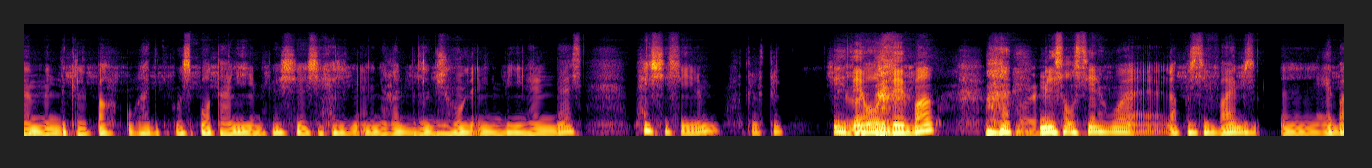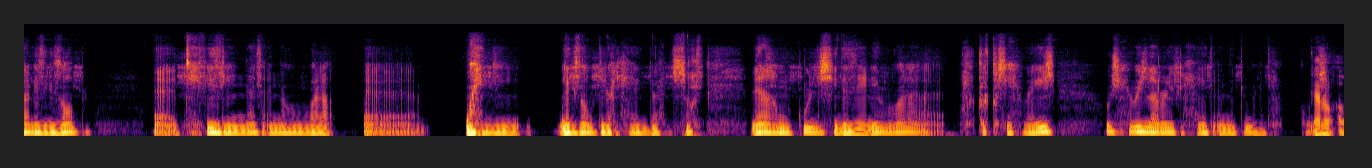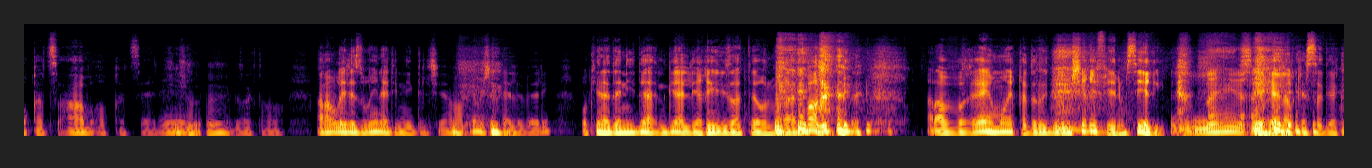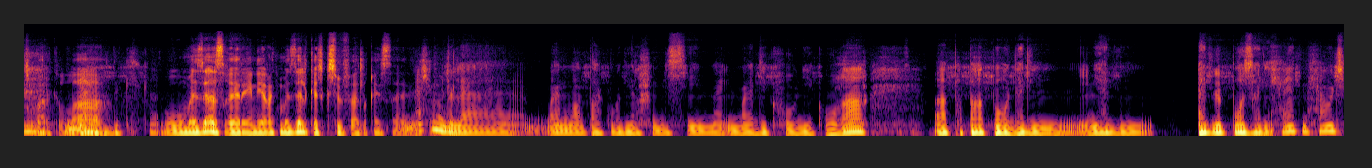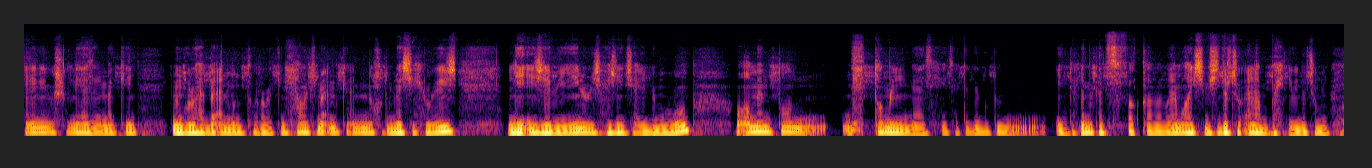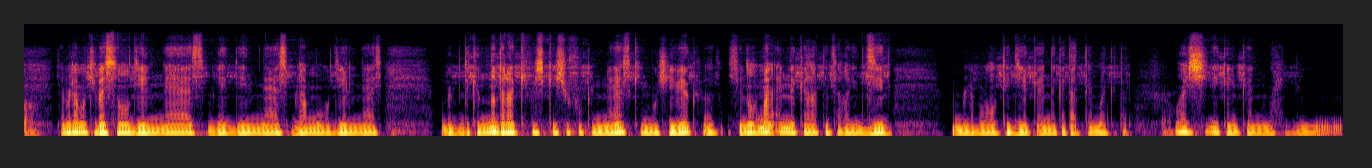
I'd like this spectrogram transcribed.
من داك ال parcours هذا كيكون spontané يعني مفيهاش شي حاجة انني غنبذل مجهود انني نبينها للناس بحال شي فيلم حقيقي فيه des hauts des bas mais l'essentiel هو la positive vibes العباره les exemples التحفيز للناس انه voilà واحد l'exemple ديال واحد الحياة ديال واحد الشخص اللي رغم كل شيء داز عليه voilà حقق شي حوايج وشي حوايج ضروري في الحياة أنك ما تحققوش. كانوا أوقات صعاب سا، آه. exactement راه والله إلا زوينه هذه اللي قلتيها ما جاتني على بالي. وكاين هذا نداء لكاع لي réalisateurs المغاربة. راه vraiment يقدروا يديروا ماشي غير فيلم série. série على القصة ديالك تبارك الله. ومازال صغير يعني راك مازال كتكتب في هذه القصة هذه الحمد. لله. vraiment parcours ديال خمس سنين مع المرض chronique وغار par rapport هاد ال- يعني هاد هاد ال pause هاد الحياة ما حاولتش يعني نخليها زعما كاين نقولوا هباء منثورا ولكن حاولت ما امكن ان ناخذ منها شي حوايج اللي ايجابيين ولا شي حاجة نتعلمهم و même temps نحطهم للناس حيت هكا قلت يد حنا ما كنتصفق vraiment هادشي ماشي درتو أنا بوحدي درتو. بلا motivation ديال الناس بلي ديال الناس ب l'amour ديال الناس بديك النظرة كيفاش كيشوفوك الناس كيموتيفيك c'est normal أنك انت غادي تزيد من ال volonté ديالك أنك تعطيهم أكثر. وهذا الشيء اللي كان كان واحد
